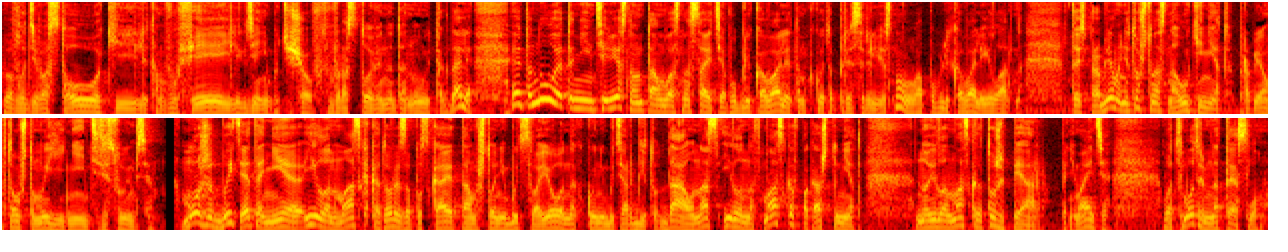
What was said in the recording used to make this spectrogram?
во Владивостоке или там в Уфе или где-нибудь еще в Ростове-на-Дону и так далее, это, ну, это неинтересно, ну, там у вас на сайте опубликовали там какой-то пресс-релиз, ну, опубликовали и ладно. То есть проблема не то, что у нас науки нет, проблема в том, что мы ей не интересуемся. Может быть, это не Илон Маск, который запускает там что-нибудь свое на какую-нибудь орбиту. Да, у нас Илонов Масков пока что нет. Но Илон Маск это тоже пиар, понимаете? Вот смотрим на Теслу.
